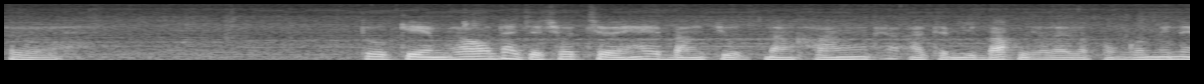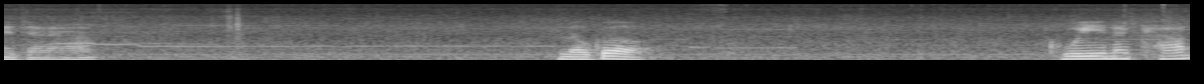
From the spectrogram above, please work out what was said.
เออตัวเกมเขาน่าจะชดเชยให้บางจุดบางครั้ง อาจจะมีบั๊กหรืออะไรแล้วผมก็ไม่แน่ใจนะครับ แล้วก็ คุยนะครับ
